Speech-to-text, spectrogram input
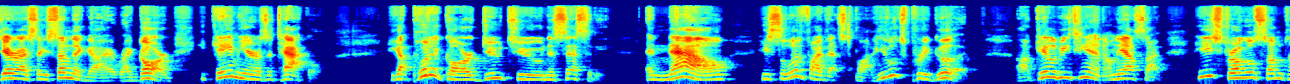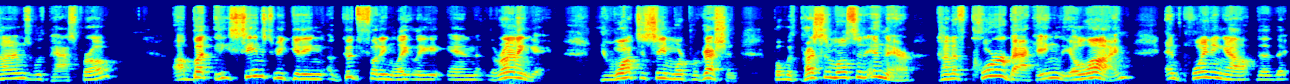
dare I say, Sunday guy at right guard. He came here as a tackle. He got put at guard due to necessity. And now he solidified that spot. He looks pretty good. Uh, Caleb Etienne on the outside. He struggles sometimes with pass pro, uh, but he seems to be getting a good footing lately in the running game. You want to see more progression. But with Preston Wilson in there, kind of quarterbacking the O line and pointing out the, the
